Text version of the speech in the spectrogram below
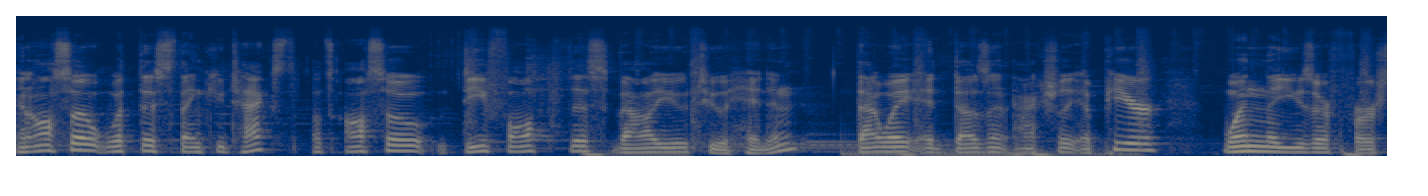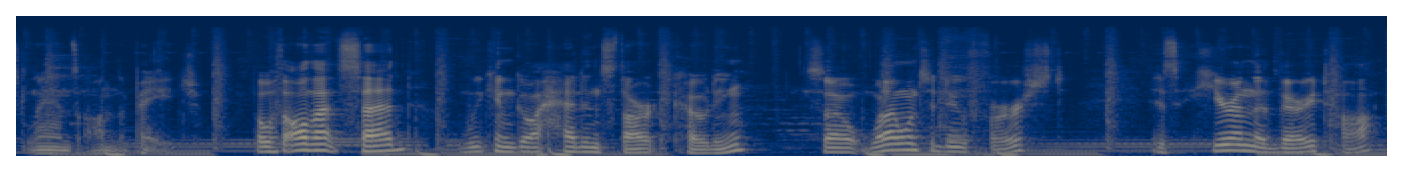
And also with this thank you text, let's also default this value to hidden that way it doesn't actually appear when the user first lands on the page. But with all that said, we can go ahead and start coding. So what I want to do first is here on the very top,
